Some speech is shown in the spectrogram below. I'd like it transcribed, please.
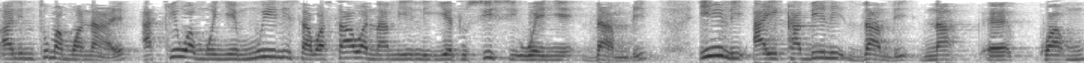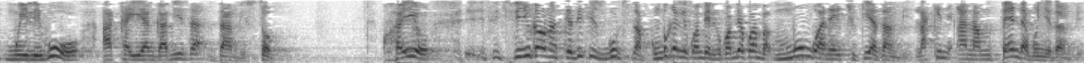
alimtuma mwanaye akiwa mwenye mwili sawasawa na miili yetu sisi wenye dhambi ili aikabili dhambi na eh, kwa mwili huo akaiangamiza dhambi. Stop kwa hiyo si- sijui kama unasikia this is good stuff. Kumbuka nilikwambia nilikwambia kwamba mungu anayechukia dhambi lakini anampenda mwenye dhambi.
